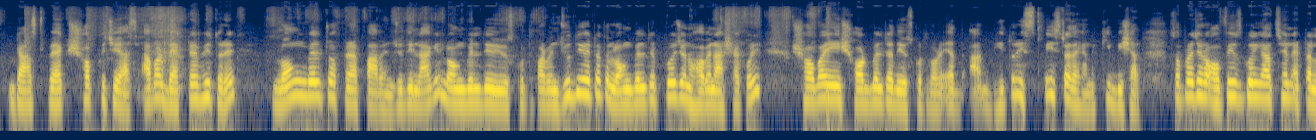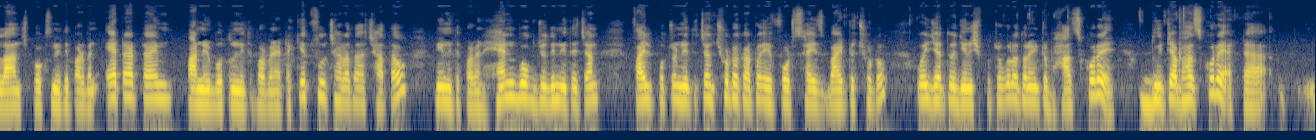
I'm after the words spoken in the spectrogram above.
ডাস্ট ব্যাগ সব কিছুই আছে। আবার ব্যাগটার ভিতরে লং বেল্টও আপনারা পাবেন। যদি লাগে লং বেল্ট দিয়ে ইউজ করতে পারবেন। যদিও এটাতে লং বেল্টের প্রয়োজন হবে না, আশা করি। সবাই এই শর্ট বেল্টটা দিয়ে ইউজ করতে পারবেন। আর ভিতরে স্পেসটা দেখেন কি বিশাল। সো আপনারা যারা অফিস গোয়িং আছেন, একটা লাঞ্চ বক্স নিতে পারবেন। এট আ টাইম পানির বোতল নিতে পারবেন। একটা ক্যাপসুল ছাড়া ছাতাও নিয়ে নিতে পারবেন। হ্যান্ডবুক যদি নিতে চান ফাইলপত্র নিতে চান, ছোটোখাটো এ ফোর সাইজ বা একটু ছোটো। ওই জাতীয় জিনিসপত্রগুলো ধরেন একটু ভাজ করে, দুইটা ভাজ করে একটা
